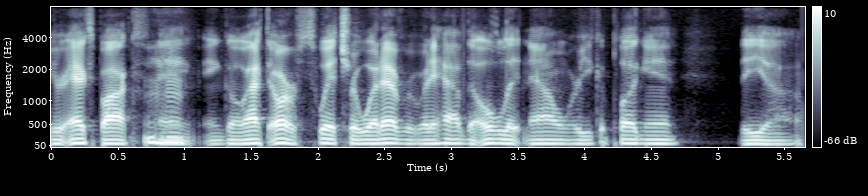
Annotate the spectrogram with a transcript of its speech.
your Xbox and, and go after or Switch or whatever, where they have the OLED now, where you could plug in the uh,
